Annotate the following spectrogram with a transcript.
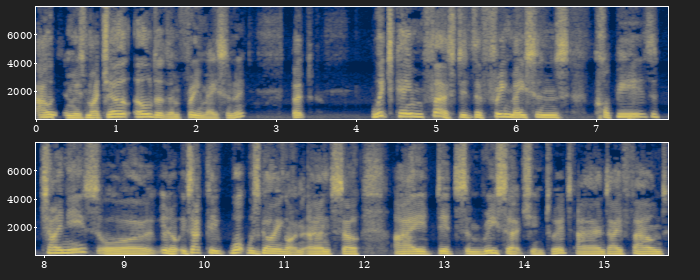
Taoism is much older than Freemasonry. But which came first? Did the Freemasons copy the Chinese or, you know, exactly what was going on? And so I did some research into it and I found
